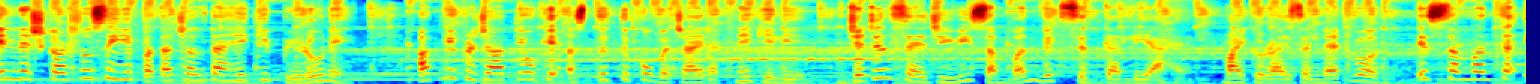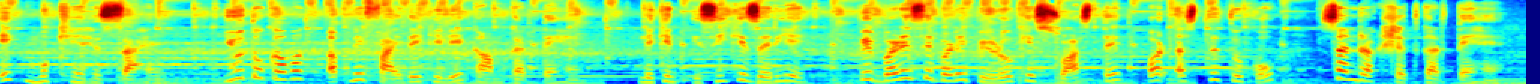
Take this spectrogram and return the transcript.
इन निष्कर्षों से ये पता चलता है कि पेड़ों ने अपनी प्रजातियों के अस्तित्व को बचाए रखने के लिए जटिल सहजीवी संबंध विकसित कर लिया है। माइक्रोराइजल नेटवर्क इस संबंध का एक मुख्य हिस्सा है। यूँ तो कवक अपने फ़ायदे के लिए काम करते हैं, लेकिन इसी के ज़रिए वे बड़े से बड़े पेड़ों के स्वास्थ्य और अस्तित्व को संरक्षित करते हैं।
